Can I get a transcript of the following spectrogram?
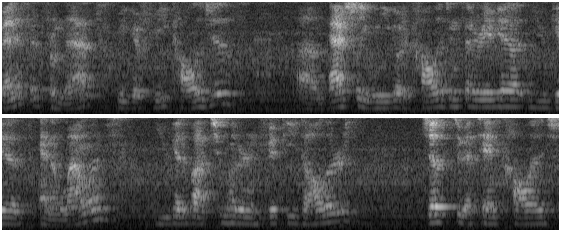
benefit from that. We get free colleges. Um, actually, when you go to college in Saudi Arabia, you get an allowance. You get about $250 just to attend college,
